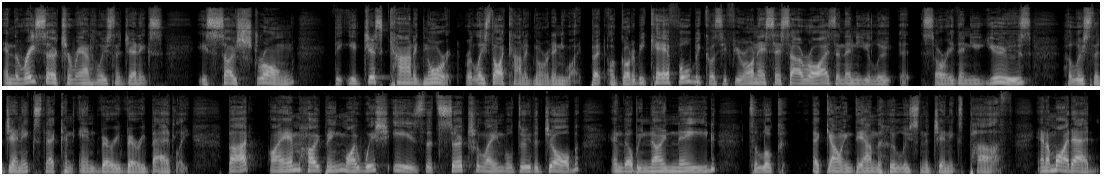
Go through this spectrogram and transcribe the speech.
And the research around hallucinogenics is so strong that you just can't ignore it, or at least I can't ignore it anyway. But I've got to be careful because if you're on SSRIs and then you lo- uh, sorry, then you use hallucinogenics, that can end very, very badly. But I am hoping, my wish is that sertraline will do the job and there'll be no need to look at going down the hallucinogenics path. And I might add,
